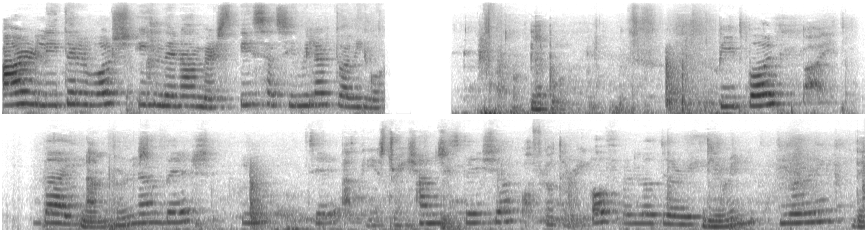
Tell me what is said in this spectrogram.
are little balls in the numbers. It's a similar to a bingo. People. People buy Numbers. numbers in the Administration administration of lottery. of lottery During during the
